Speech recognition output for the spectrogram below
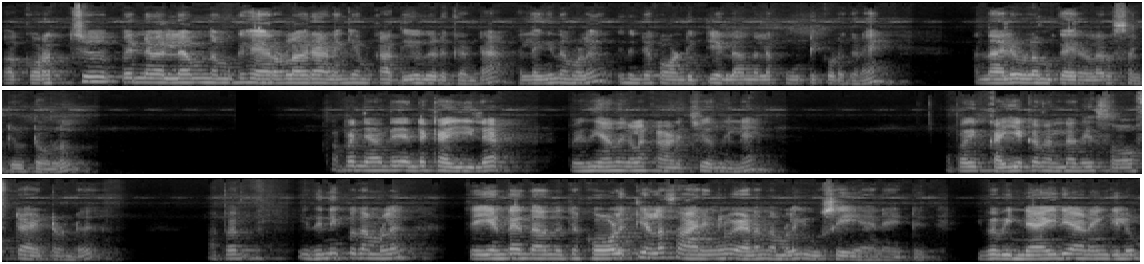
അപ്പോൾ കുറച്ച് പിന്നെ എല്ലാം നമുക്ക് ഹെയർ ഉള്ളവരാണെങ്കിൽ നമുക്ക് അധികം ഇത് എടുക്കണ്ട. അല്ലെങ്കിൽ നമ്മൾ ഇതിന്റെ ക്വാണ്ടിറ്റി എല്ലാം നല്ല കൂട്ടി കൊടുക്കണേ. എന്നാലേ ഉള്ളൂ നമുക്ക് അതിനുള്ള റിസൾട്ട് കിട്ടുള്ളൂ. അപ്പം ഞാൻ എന്റെ കയ്യിൽ അപ്പോൾ ഇത് ഞാൻ നിങ്ങളെ കാണിച്ചു തന്നില്ലേ? അപ്പോൾ ഈ കൈയൊക്കെ നല്ലതേ സോഫ്റ്റ് ആയിട്ടുണ്ട്. അപ്പം ഇതിനിപ്പോൾ നമ്മൾ ചെയ്യേണ്ട എന്താണെന്ന് വെച്ചാൽ ക്വാളിറ്റിയുള്ള സാധനങ്ങൾ വേണം നമ്മൾ യൂസ് ചെയ്യാനായിട്ട്. ഇപ്പോൾ വിനാഗിരി ആണെങ്കിലും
